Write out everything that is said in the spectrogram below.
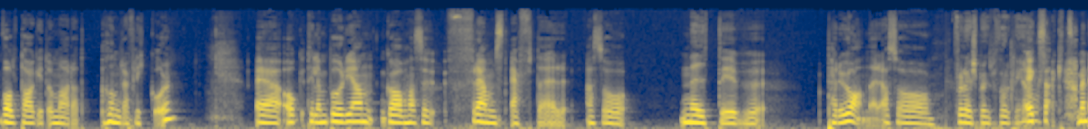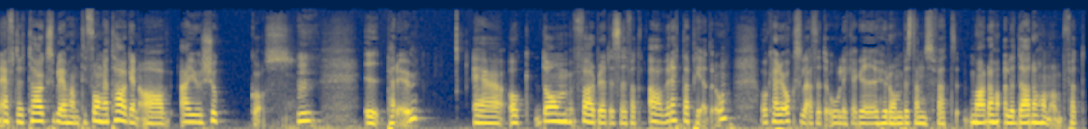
våldtagit och mördat 100 flickor. Eh, och till en början gav han sig främst efter alltså native peruaner, alltså Från ursprungsbefolkningen. Exakt. Men efter ett tag så blev han tillfångatagen av Ayushukos i Peru. Eh, och de förberedde sig för att avrätta Pedro. Och här har jag också läst lite olika grejer hur de bestämde sig för att mörda eller döda honom. För att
